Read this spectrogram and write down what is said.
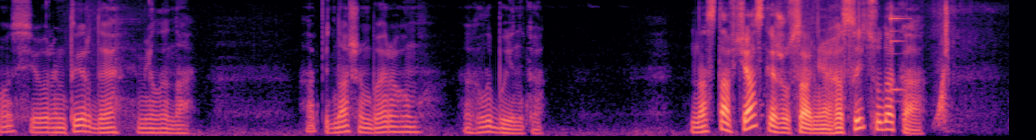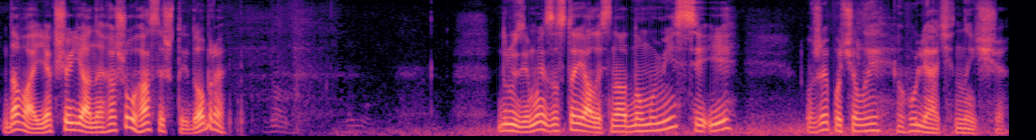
Ось і орієнтир, де мілина. А під нашим берегом глибинка. Настав час, кажу, Саня, гасить судака. Давай, якщо я не гашу, гасиш ти, добре? Друзі, ми застоялись на одному місці і вже почали гуляти нижче.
